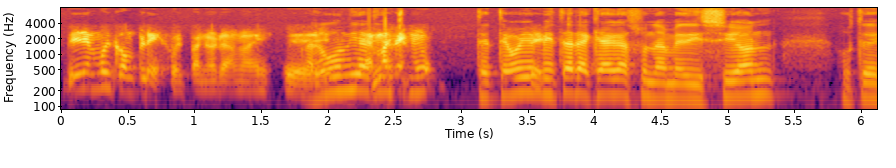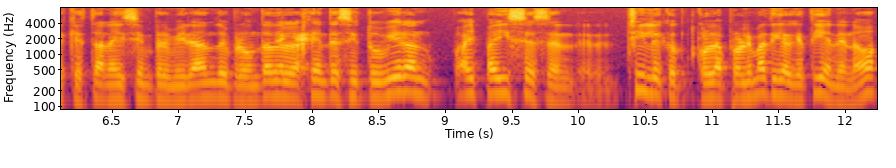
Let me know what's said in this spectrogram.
viene muy complejo el panorama. Este. Algún día... Además es muy, te, voy a invitar a que hagas una medición, ustedes que están ahí siempre mirando y preguntándole a la gente si tuvieran, hay países en, Chile con, la problemática que tiene, ¿no?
